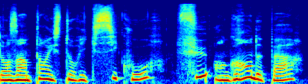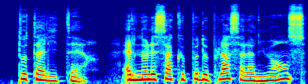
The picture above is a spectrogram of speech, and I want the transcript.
dans un temps historique si court, fut en grande part totalitaire. Elle ne laissa que peu de place à la nuance,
